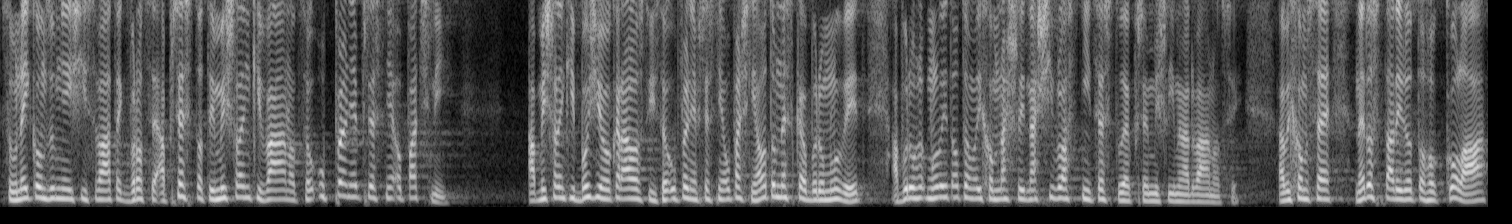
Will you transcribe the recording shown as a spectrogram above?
jsou nejkonzumnější svátek v roce a přesto ty myšlenky Vánoc jsou úplně přesně opačný a myšlenky Božího království jsou úplně přesně opačné. Já o tom dneska budu mluvit a budu mluvit o tom, abychom našli naši vlastní cestu, jak přemýšlíme nad Vánoci. Abychom se nedostali do toho kola,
